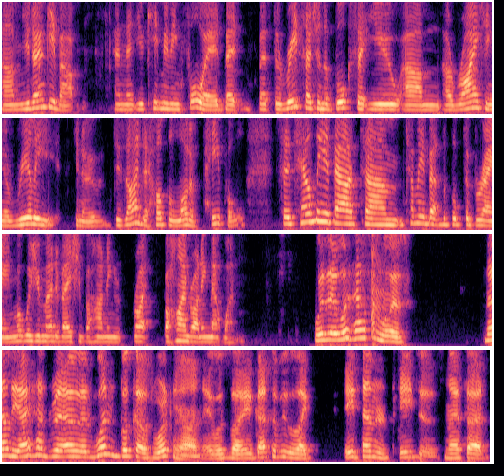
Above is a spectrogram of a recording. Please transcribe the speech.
um, you don't give up and that you keep moving forward. But but the research and the books that you um, are writing are really you know designed to help a lot of people. So tell me about um, tell me about the book The Brain. What was your motivation behind right behind writing that one? Well, what happened was, Nellie, I had, I had one book I was working on. It was like it got to be like 800 pages, and I thought,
